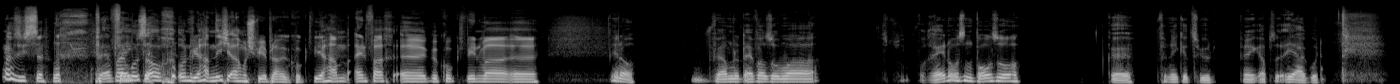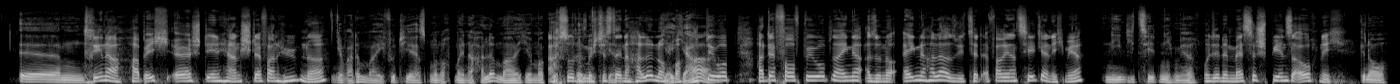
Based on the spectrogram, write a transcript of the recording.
Na, siehst du. Man muss auch, und wir haben nicht nach dem Spielplan geguckt. Wir haben einfach äh, geguckt, wen wir. Äh, Genau. Wir haben das einfach so mal rein aus dem Bauch so. Geil. Finde ich jetzt gut. Finde ich absolut. Ja, gut. Ähm, Trainer habe ich äh, stehen Herrn Stefan Hübner. ja, warte mal, ich würde hier erstmal noch meine Halle mal hier mal kurz Ach so, du möchtest deine Halle noch Ja, machen. ja. Ihr überhaupt, hat der VfB überhaupt eine eigene, also eine eigene Halle? Also die ZF-Arena zählt ja nicht mehr. Nee, die zählt nicht mehr. Und in der Messe spielen sie auch nicht. Genau.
